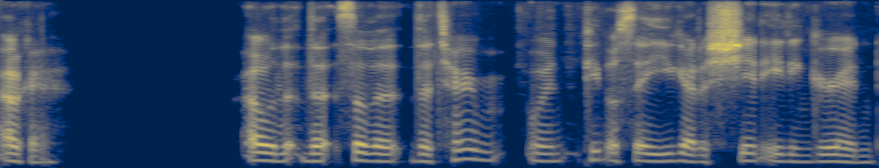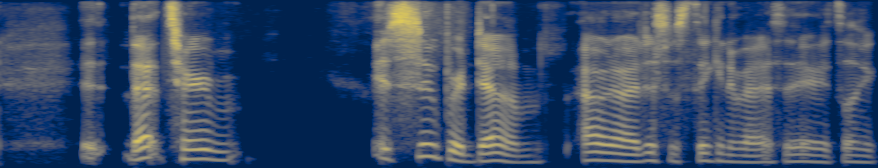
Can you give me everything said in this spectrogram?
Okay. Oh, the, the so the the term when people say you got a shit eating grin, it, that term is super dumb. I don't know. I just was thinking about it today. It's like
